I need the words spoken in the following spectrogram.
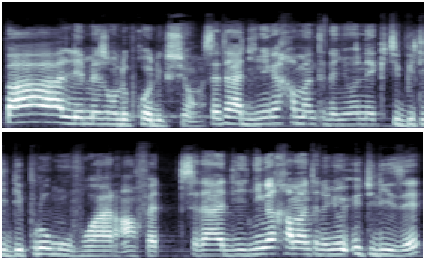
pas les maisons de production c'est-à-dire ñi nga xamante ne ñoo nekk ci biti di promouvoir en fait c'est-à-dire ñi nga xamante ne ñoo utiliser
